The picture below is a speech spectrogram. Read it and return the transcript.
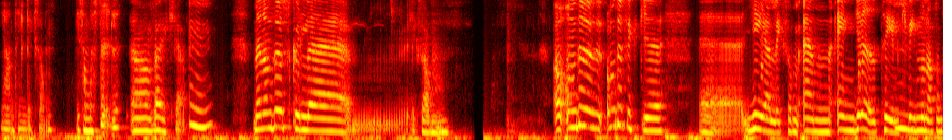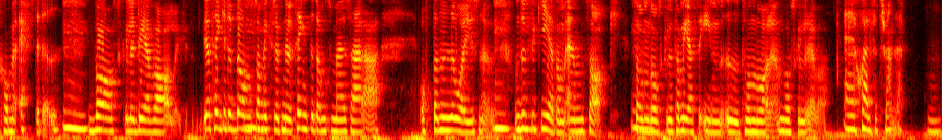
göra någonting liksom i samma stil. Ja, verkligen. Mm. Men om du skulle mm, liksom... Om du, om du fick eh, eh, ge liksom en, en grej till Mm. kvinnorna som kommer efter dig. Vad skulle det vara? Jag tänker typ de Mm. som växer upp nu. Tänk dig de som är så här 8-9 år just nu. Mm. Om du fick ge dem en sak som de skulle ta med sig in i tonåren, vad skulle det vara? Eh, självförtroende. Mm.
